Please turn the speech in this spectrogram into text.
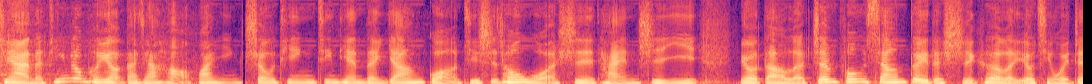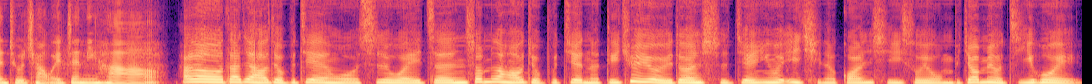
亲爱的听众朋友，大家好，欢迎收听今天的央广即时通，我是谭志毅，又到了针锋相对的时刻了，有请维珍出场。维珍你好，Hello，大家好久不见，我是维珍，算不算好久不见呢？的确有一段时间，因为疫情的关系，所以我们比较没有机会。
